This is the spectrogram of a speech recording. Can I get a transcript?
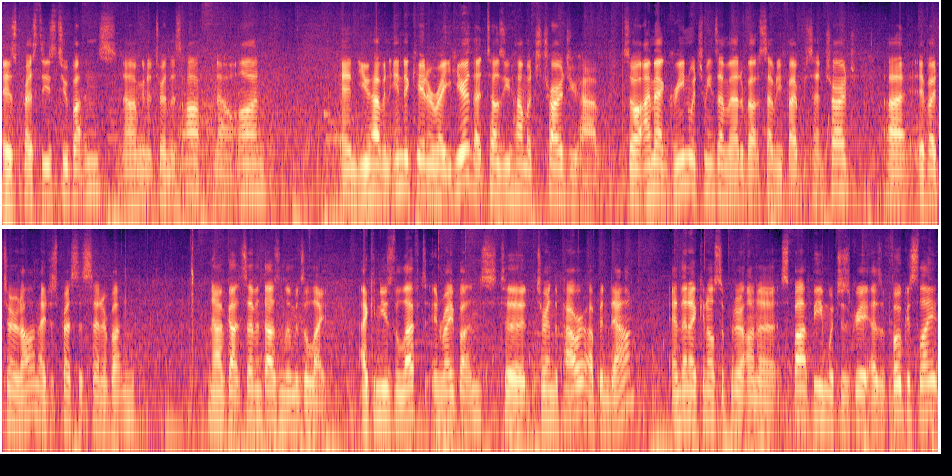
is press these two buttons. Now I'm gonna turn this off, now on. And you have an indicator right here that tells you how much charge you have. So I'm at green, which means I'm at about 75% charge. Uh, if I turn it on, I just press the center button. Now I've got 7,000 lumens of light. I can use the left and right buttons to turn the power up and down and then I can also put it on a spot beam which is great as a focus light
